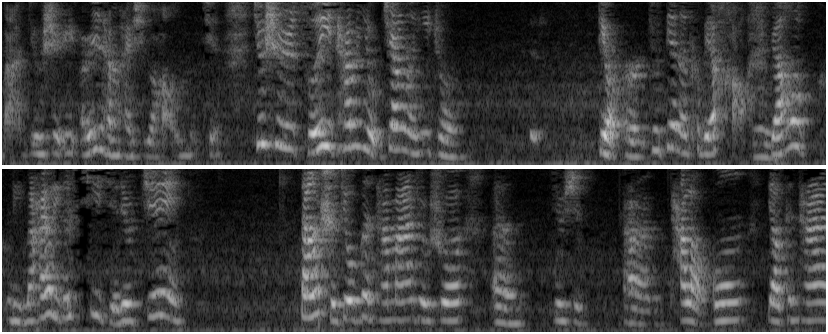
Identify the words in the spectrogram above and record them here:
吧，就是而且他们还是个好的母亲，就是所以他们有这样的一种呃底儿，就垫的特别好。然后里面还有一个细节，就是 Jane 当时就问他妈，就说，嗯，就是。呃，她老公要跟她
